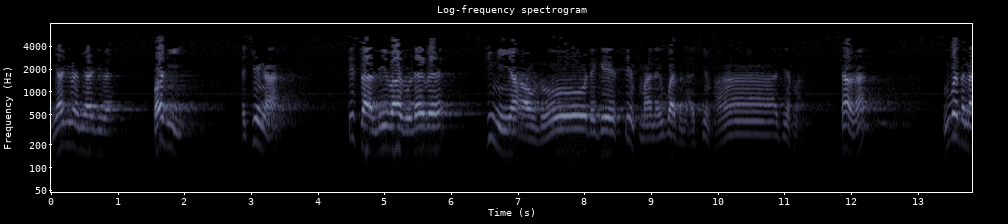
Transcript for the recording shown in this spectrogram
အများကြီးပဲအများကြီးပဲဟောဒီအကျင့်ကသစ္စာ၄ပါးကိုလည်းပဲသိမြင်ရအောင်လို့တကယ်စစ်မှန်တဲ့ဥပဒနာအကျင့်မှန်အကျင့်မှန်ဟုတ်လားဥပဒနာ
